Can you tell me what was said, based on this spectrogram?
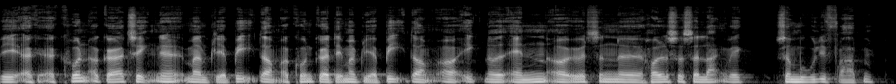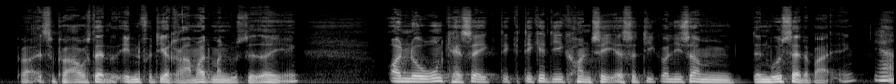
ved at, at kun at gøre tingene, man bliver bedt om, og kun gøre det, man bliver bedt om, og ikke noget andet, og øvrigt sådan, øh, holde sig så langt væk som muligt fra dem, på, altså på afstand inden for de rammer, man nu sidder i. Ikke? Og nogen kan så ikke, det, det kan de ikke håndtere, så de går ligesom den modsatte vej. Ikke? ja.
